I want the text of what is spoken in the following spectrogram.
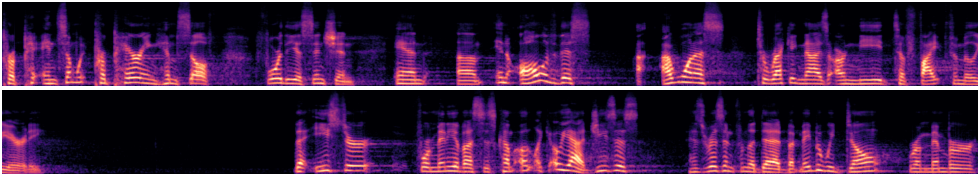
prepa- in some way preparing himself for the ascension. And um, in all of this, I-, want us to recognize our need to fight familiarity. That Easter, for many of us, has come oh, like, oh, yeah, Jesus has risen from the dead, but maybe we don't remember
